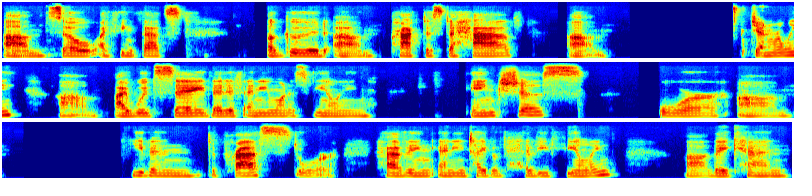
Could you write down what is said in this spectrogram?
Um, so I think that's a good um, practice to have um, generally. Um, I would say that if anyone is feeling anxious or um, even depressed or having any type of heavy feeling, uh, they can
